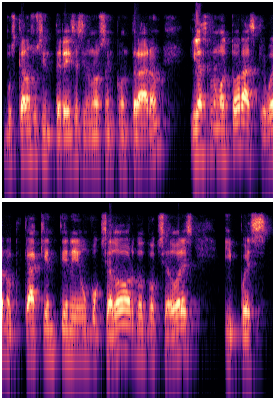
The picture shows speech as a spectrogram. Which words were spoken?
buscaron sus intereses y no los encontraron, y las promotoras que, bueno, que cada quien tiene un boxeador, dos boxeadores, y pues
